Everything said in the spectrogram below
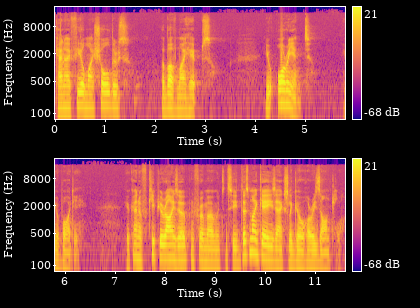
Can I feel my shoulders above my hips? You orient your body. You kind of keep your eyes open for a moment and see does my gaze actually go horizontal?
